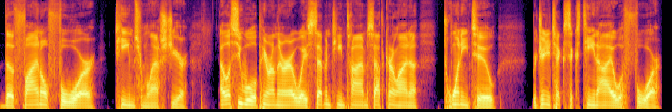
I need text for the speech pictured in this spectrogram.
the final four teams from last year. LSU will appear on their airways 17 times, South Carolina 22, Virginia Tech 16, Iowa 4.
